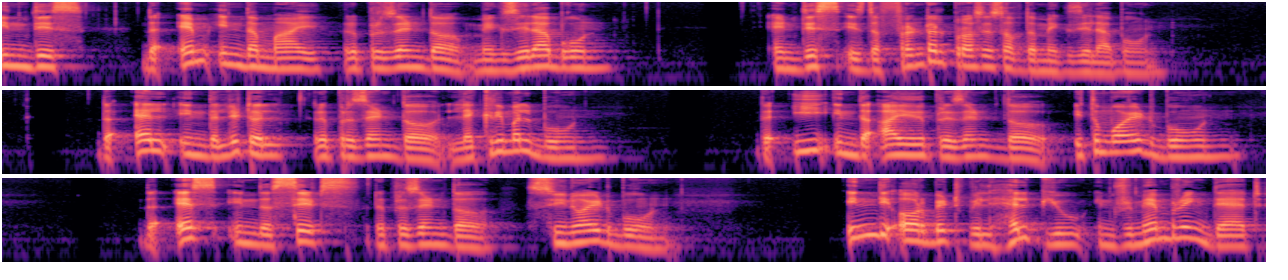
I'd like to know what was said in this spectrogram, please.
In this, the M in the my represent the maxilla bone and this is the frontal process of the maxilla bone. The L in the little represent the lacrimal bone. The E in the eye represent the ethmoid bone. The S in the sits represent the sphenoid bone. In the orbit will help you in remembering that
